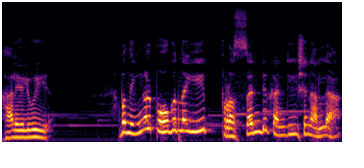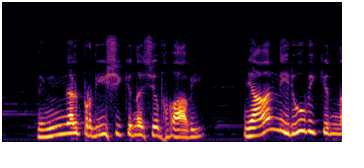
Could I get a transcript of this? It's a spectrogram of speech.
ഹാലൂയ്യ അപ്പം നിങ്ങൾ പോകുന്ന ഈ പ്രസന്റ് കണ്ടീഷൻ അല്ല നിങ്ങൾ പ്രതീക്ഷിക്കുന്ന ശുഭഭാവി ഞാൻ നിരൂപിക്കുന്ന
